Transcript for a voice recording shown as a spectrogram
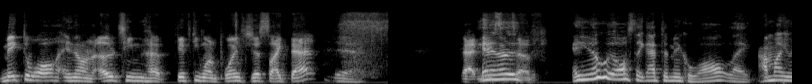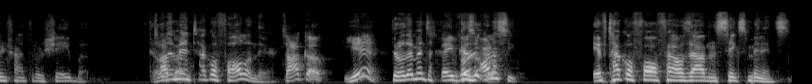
make the wall, and then on the other team you have 51 points just like that, Yeah. that And makes it tough. And you know who else they got to make a wall? Like I'm not even trying to throw shade, but throw Taco. them in Taco Fall in there. Taco, yeah, Throw them in Stay because honestly, if Taco Fall fouls out in six minutes,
